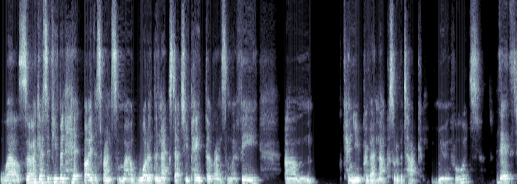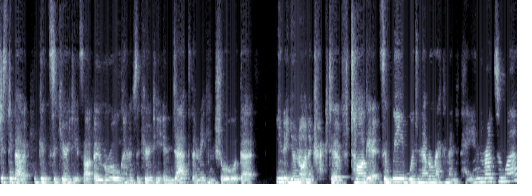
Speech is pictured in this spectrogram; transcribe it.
Well, so I guess if you've been hit by this ransomware, what are the next steps? You paid the ransomware fee. Um, can you prevent that sort of attack moving forwards? it's just about good security it's about overall kind of security in depth and making sure that you know you're not an attractive target so we would never recommend paying the ransomware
